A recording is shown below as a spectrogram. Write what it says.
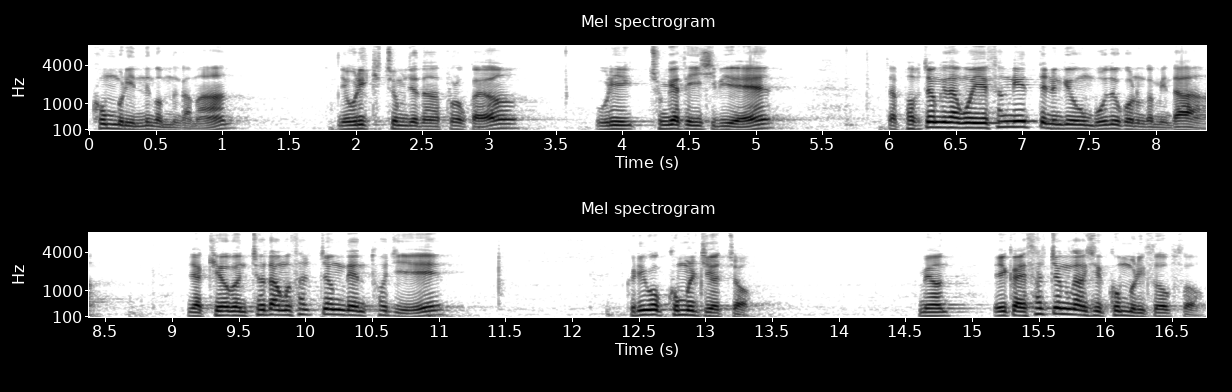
건물이 있는 거 없는가만. 이제 우리 기초 문제 하나 풀어볼까요? 우리 중개사 22회. 자, 법정기상권이 성립되는 경우 모두 고는 겁니다. 자, 기업은 저당은 설정된 토지 그리고 건물 지었죠. 그러면 여기까지 설정 당시 건물 있어 없어?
